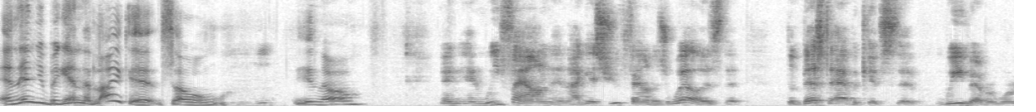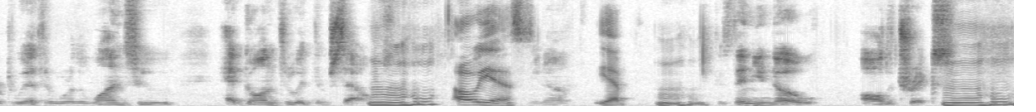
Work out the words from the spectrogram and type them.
and then you begin to like it. So hmm you know, And and we found, and I guess you found as well, is that the best advocates that we've ever worked with were the ones who had gone through it themselves. hmm oh yes, You know, yep, mm-hmm, because then you know all the tricks. Mm-hmm,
